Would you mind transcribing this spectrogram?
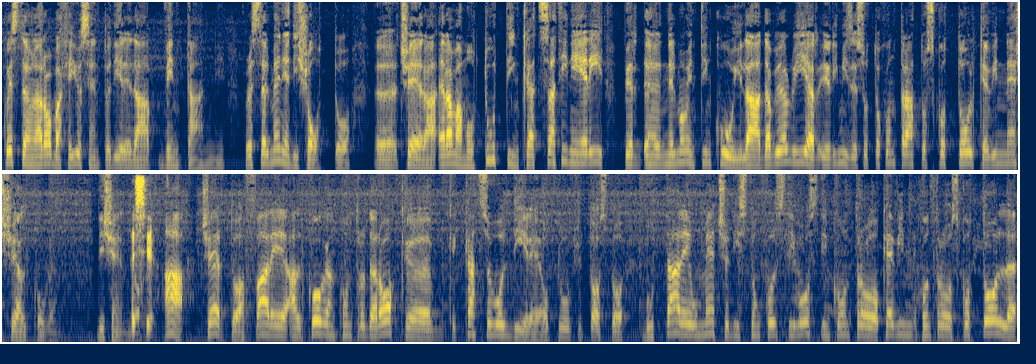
Questa è una roba che io sento dire da vent'anni. WrestleMania 18 eh, c'era, eravamo tutti incazzati neri per- eh, nel momento in cui la WWE rimise sotto contratto Scott Hall, Kevin Nash e Hulk Hogan dicendo Eh sì. ah certo a fare Hulk Hogan contro The Rock eh, che cazzo vuol dire o più- piuttosto buttare un match di Stone Cold Steve Austin contro Kevin contro Scott Hall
